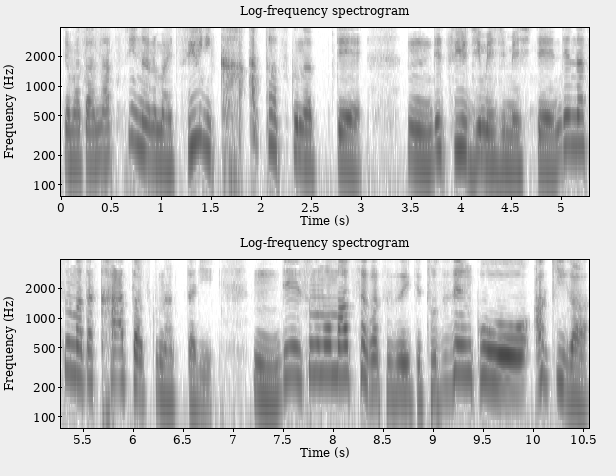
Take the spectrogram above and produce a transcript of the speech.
で、また夏になる前、梅雨にカーッと暑くなって、うん、で、梅雨ジメジメして、で、夏またカーッと暑くなったり、うん、で、そのまま暑さが続いて、突然こう、秋が、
